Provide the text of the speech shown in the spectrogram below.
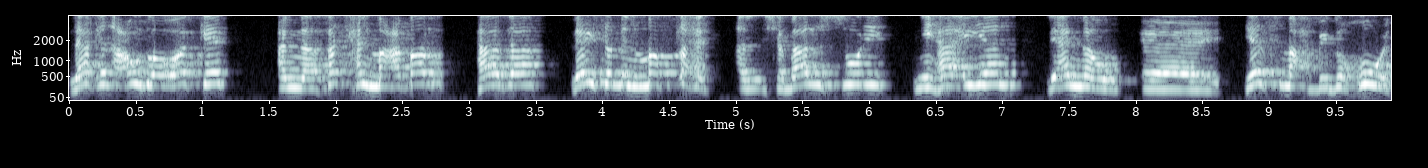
لكن أعود وأؤكد أن فتح المعبر هذا ليس من مصلحة الشمال السوري نهائيا لأنه آه، يسمح بدخول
